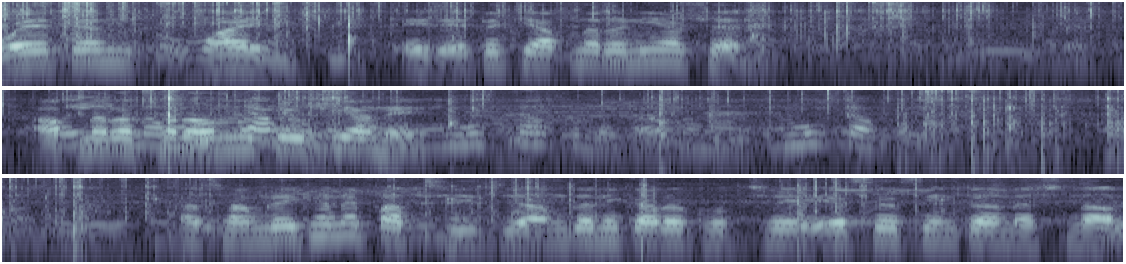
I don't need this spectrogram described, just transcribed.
ওয়েট অ্যান্ড ওয়াইল্ড এটা কি আপনারা নিয়ে আসেন? আপনারা ছাড়া অন্য কেউ কি আনে? হ্যাঁ দাও। আচ্ছা আমরা এখানে পাচ্ছি যে আমদানিকারক হচ্ছে এস এস ইন্টারন্যাশনাল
